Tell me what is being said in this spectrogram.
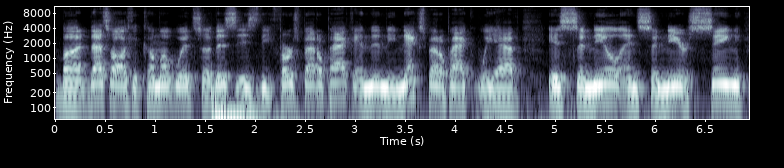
but that's all I could come up with. So this is the first battle pack, and then the next battle pack we have is Sunil and Samir Singh,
